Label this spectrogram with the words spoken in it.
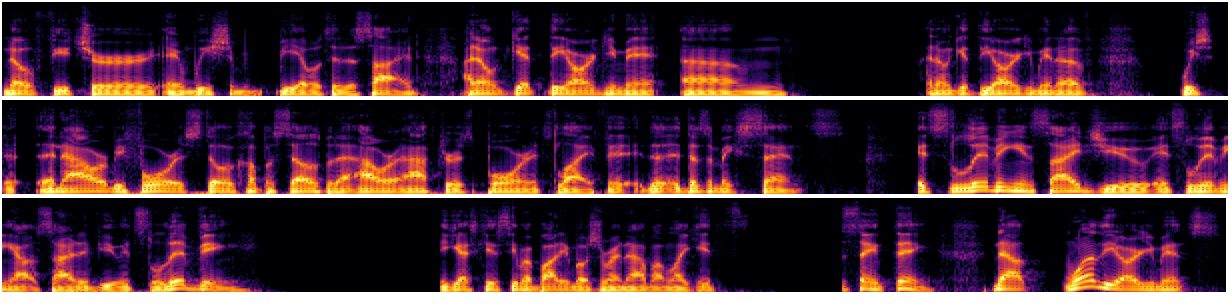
no future, and we should be able to decide. I don't get the argument. Um, I don't get the argument of we sh- an hour before it's still a clump of cells, but an hour after it's born, it's life. It, it doesn't make sense. It's living inside you. It's living outside of you. It's living. You guys can't see my body motion right now, but I'm like, it's the same thing. Now, one of the arguments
